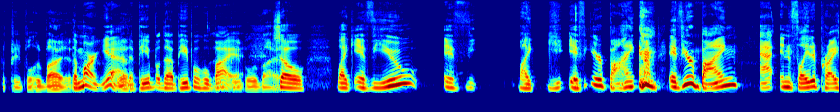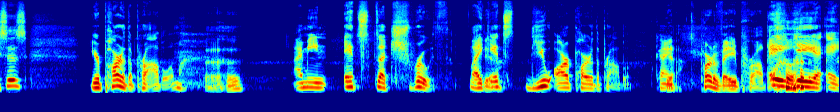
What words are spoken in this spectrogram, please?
The people who buy it, The mark, yeah, Yeah. the people, the people who The buy it. people who buy it. So, like, if you, if like, if you're buying, if you're buying at inflated prices, you're part of the problem. uh-huh. I mean, it's the truth. Like, Yeah. it's you are part of the problem. Okay. yeah, part of a problem. A, yeah, yeah, a,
